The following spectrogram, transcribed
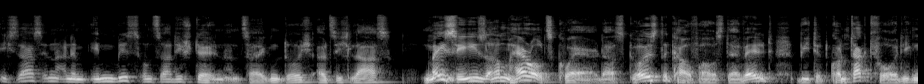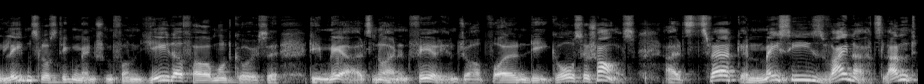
Ich saß in einem Imbiss und sah die Stellenanzeigen durch, als ich las Macy's am Herald Square, das größte Kaufhaus der Welt, bietet kontaktfreudigen, lebenslustigen Menschen von jeder Form und Größe, die mehr als nur einen Ferienjob wollen, die große Chance. Als Zwerg in Macy's Weihnachtsland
